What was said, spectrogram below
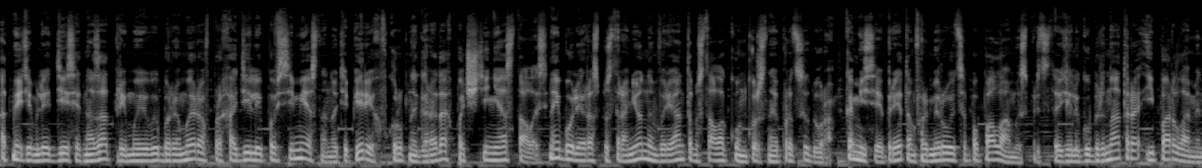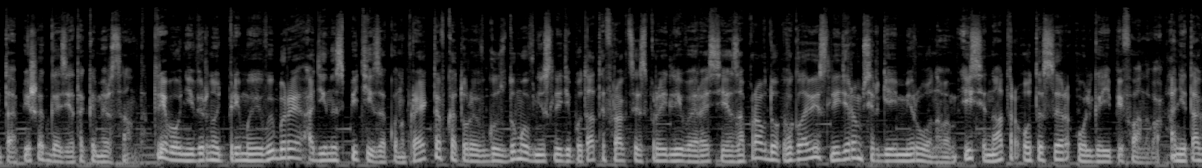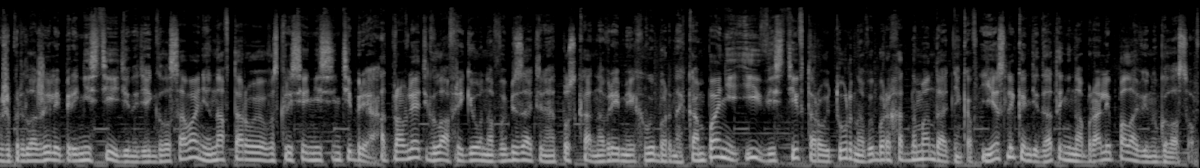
Отметим, лет 10 назад прямые выборы мэров проходили повсеместно, но теперь их в крупных городах почти не осталось. Наиболее распространенным вариантом стала конкурсная процедура. Комиссия при этом формируется пополам из представителей губернатора и парламента, пишет газета «Коммерсант». Требование вернуть прямые выборы – один из пяти законопроектов, которые в Госдуму внесли депутаты фракции «Справедливая Россия за правду» во главе с лидером Сергеем Мироновым и сенатор от СР Ольга Епифанова. Они также предложили перенести единый день голосования на второе воскресенье сентября, отправлять глав регионов в обязательные отпуска на время их выборных кампаний и ввести второй тур на выборах одномандатных одномандатников, если кандидаты не набрали половину голосов.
